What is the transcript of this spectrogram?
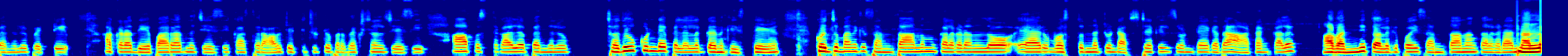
పెన్నులు పెట్టి అక్కడ దీపారాధన చేసి కాస్త రావి చెట్టు చుట్టూ ప్రదక్షిణలు చేసి ఆ పుస్తకాలు, పెన్నులు చదువుకుండే పిల్లలకు గనక ఇస్తే కొంచెం మనకి సంతానం కలగడంలో ఏర్ వస్తున్నటువంటి అబ్స్టకిల్స్ ఉంటాయి కదా! ఆటంకాలు అవన్నీ తొలగిపోయి సంతానం కలగడానికి నల్ల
